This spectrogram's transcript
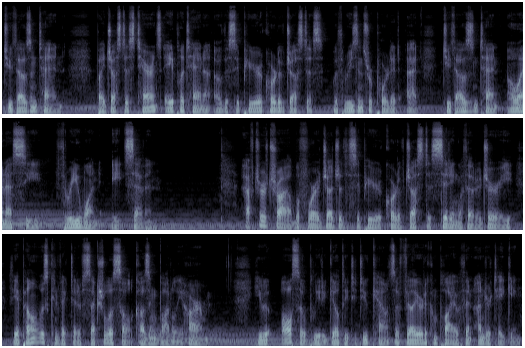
2010, by Justice Terence A. Platana of the Superior Court of Justice, with reasons reported at 2010 ONSC 3187. After a trial before a judge of the Superior Court of Justice sitting without a jury, the appellant was convicted of sexual assault causing bodily harm. He also pleaded guilty to two counts of failure to comply with an undertaking.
